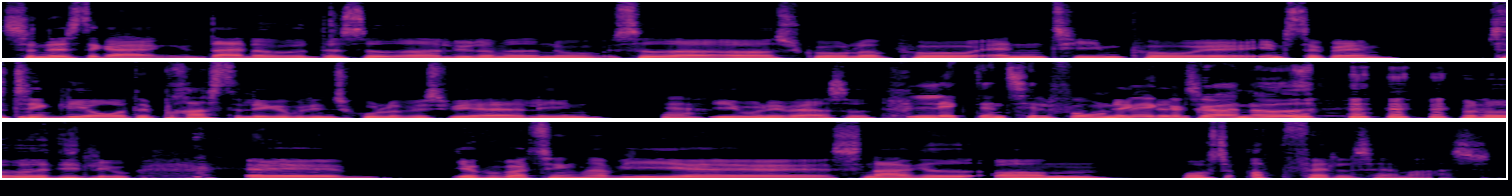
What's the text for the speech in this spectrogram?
Så næste gang dig derude, der sidder og lytter med nu, sidder og scroller på anden time på øh, Instagram, så tænk lige over det pres, der ligger på dine skuldre, hvis vi er alene Ja. i universet. Læg den telefon Læg væk den og gør noget. Få noget ud af dit liv. Øh, jeg kunne godt tænke mig, at vi øh, snakkede om vores opfattelse af Mars.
